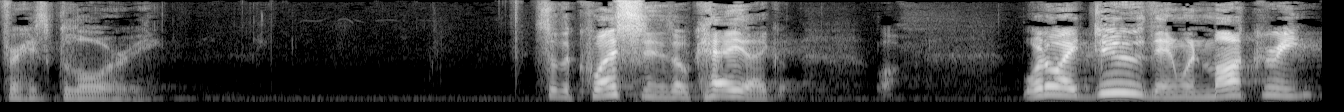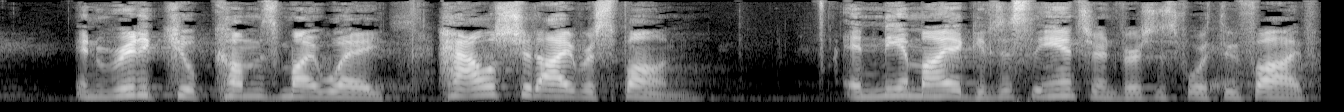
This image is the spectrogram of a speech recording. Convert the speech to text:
for his glory. So the question is okay, like, what do I do then when mockery and ridicule comes my way? How should I respond? And Nehemiah gives us the answer in verses 4 through 5.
